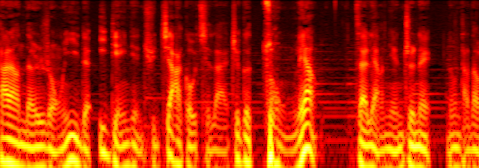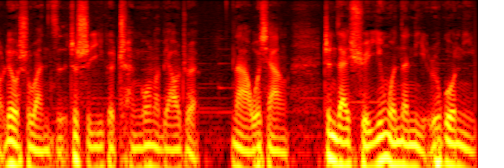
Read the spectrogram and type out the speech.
大量的容易的，一点一点去架构起来，这个总量。在两年之内能达到六十万字，这是一个成功的标准。那我想，正在学英文的你，如果你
